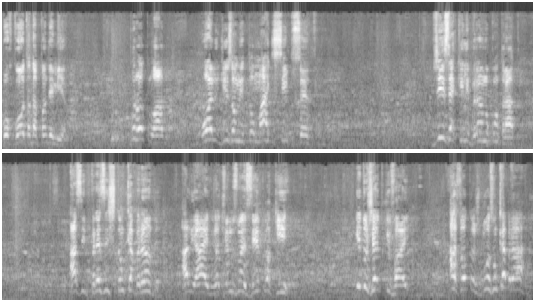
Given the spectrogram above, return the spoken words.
por conta da pandemia. Por outro lado, o óleo diesel aumentou mais de 100%, desequilibrando o contrato. As empresas estão quebrando. Aliás, já tivemos um exemplo aqui. E do jeito que vai, as outras duas vão quebrar.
